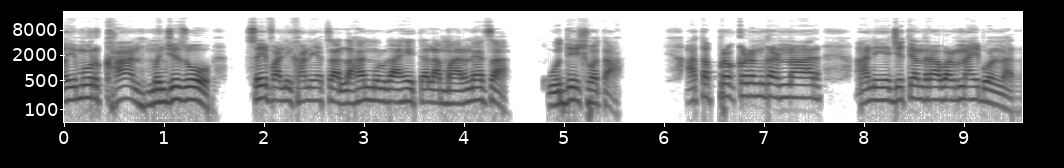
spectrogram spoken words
तैमूर खान म्हणजे जो सैफ अली खान याचा लहान मुलगा आहे त्याला मारण्याचा उद्देश होता. आता प्रकरण घडणार आणि जितेंद्रावर नाही बोलणार.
